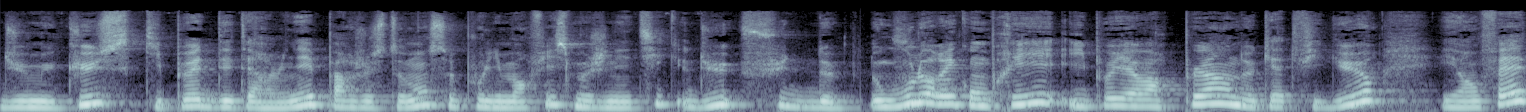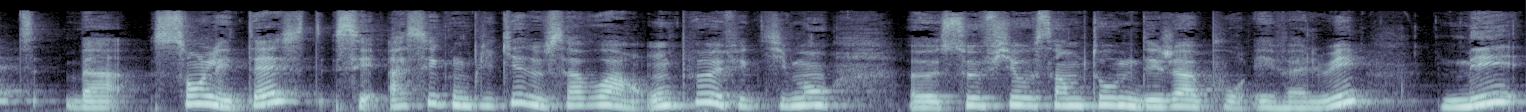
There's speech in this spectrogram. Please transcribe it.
du mucus qui peut être déterminé par justement ce polymorphisme génétique du FUT2. Donc vous l'aurez compris, il peut y avoir plein de cas de figure et en fait, bah, sans les tests, c'est assez compliqué de savoir. On peut effectivement euh, se fier aux symptômes déjà pour évaluer, mais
